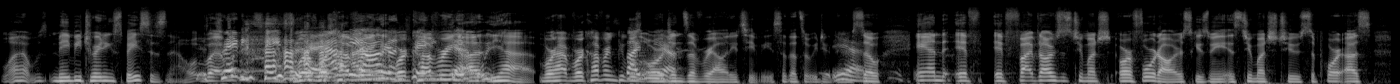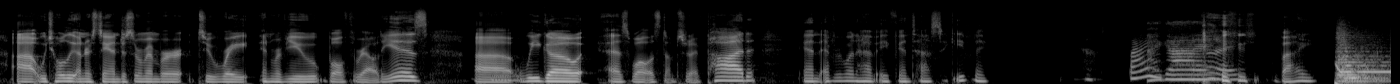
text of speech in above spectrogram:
What was- maybe trading spaces now. But- Trading spaces. we're, we're Okay. Happy on covering we're trading covering spaces. uh, yeah we're ha- we're covering people's Sign me up. origins of reality TV so that's what we do there Yeah. so and if if five dollars is too much or four dollars excuse me is too much to support us uh, we totally understand just remember to rate and review both reality is uh, Mm. we go as well as dumpster dive pod and everyone have a fantastic evening Bye. Bye, guys. Bye. bye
